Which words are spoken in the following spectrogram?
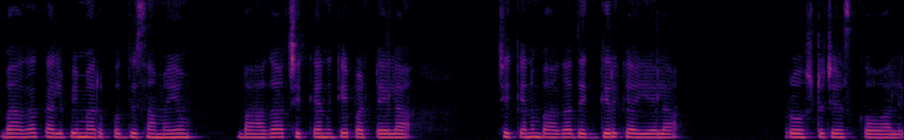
బాగా కలిపి మరికొద్ది సమయం బాగా చికెన్కి పట్టేలా చికెన్ బాగా దగ్గరికి అయ్యేలా రోస్ట్ చేసుకోవాలి.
